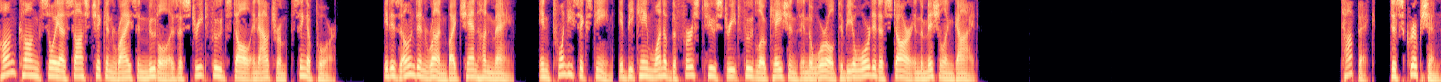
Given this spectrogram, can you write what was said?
Hong Kong soya sauce chicken rice and noodle is a street food stall in Outram, Singapore. It is owned and run by Chan Hon Meng. In 2016, it became one of the first two street food locations in the world to be awarded a star in the Michelin Guide. Description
